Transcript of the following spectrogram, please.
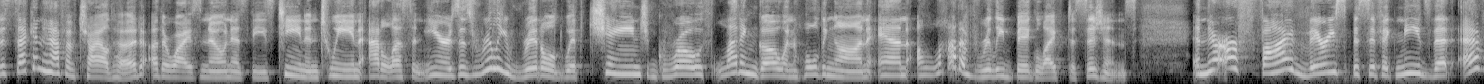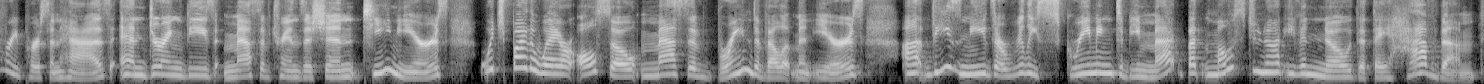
The second half of childhood, otherwise known as these teen and tween adolescent years, is really riddled with change, growth, letting go, and holding on, and a lot of really big life decisions. And there are five very specific needs that every person has. And during these massive transition teen years, which by the way are also massive brain development years, uh, these needs are really screaming to be met, but most do not even know that they have them.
